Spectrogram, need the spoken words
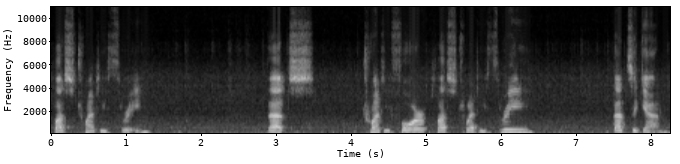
plus 23. That's 24 plus 23. That's again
